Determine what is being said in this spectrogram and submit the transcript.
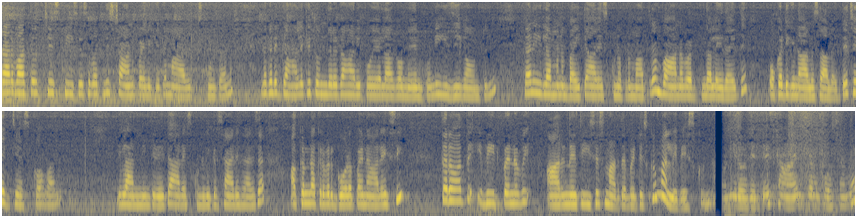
తర్వాత వచ్చేసి తీసేసి వాటిని స్టాండ్ పైనకి అయితే మారించుకుంటాను ఎందుకంటే గాలికి తొందరగా ఆరిపోయేలాగా ఉన్నాయనుకోండి ఈజీగా ఉంటుంది. కానీ ఇలా మనం బయట ఆరేసుకున్నప్పుడు మాత్రం వాన పడుతుందా లేదా అయితే ఒకటికి నాలుగు సార్లు అయితే చెక్ చేసుకోవాలి. ఇలా అన్నింటిని అయితే ఆరేసుకుంటుంది ఇక్కడ శారీ సార్ అక్కడ నుండి అక్కడ వరకు గోడ పైన ఆరేసి తర్వాత వీటిపైనవి ఆరినవి తీసేసి మడత పెట్టేసుకుని మళ్ళీ వేసుకుందాం. ఈరోజు అయితే సాయంత్రం కోసము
